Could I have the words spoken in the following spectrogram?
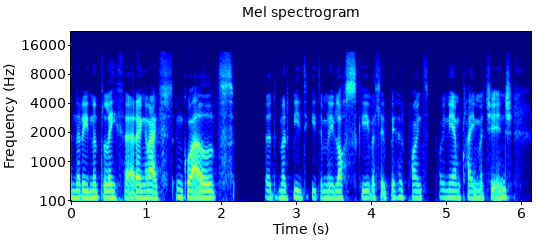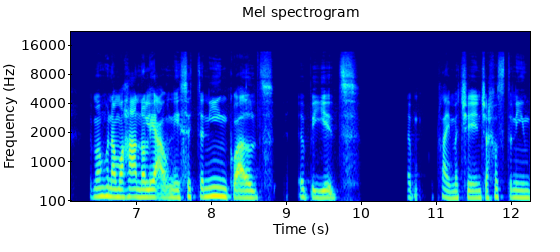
yn yr un o dyleithau er enghraifft, yn gweld mae'r byd i gyd yn mynd i losgi, felly beth yw'r pwynt poeni am climate change. Dyma hwnna'n wahanol iawn i sut dyn ni'n gweld y byd um, climate change, achos dyn ni'n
